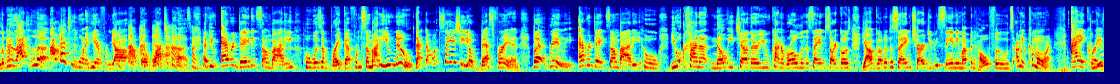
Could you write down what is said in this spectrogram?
Look, look, I, look, I actually want to hear from y'all out there watching us. Have you ever dated somebody who was a breakup from somebody you knew? That don't I'm saying she your best friend, but really, ever date somebody who you kind of know each other, you kind of roll in the same circles, y'all go to the same church, you be seeing him up in Whole Foods. I mean, come on. I ain't crazy. You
